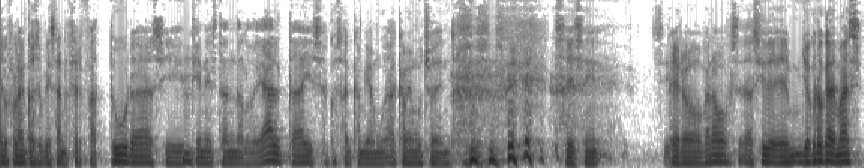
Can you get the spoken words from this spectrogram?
ya los flamencos empiezan a hacer facturas y tienen estándar de alta y esa cosa ha cambiado, mu- ha cambiado mucho de entonces. sí, sí. Pero, bueno, así de, yo creo que además,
